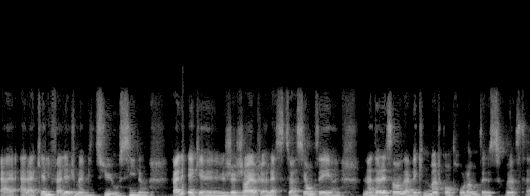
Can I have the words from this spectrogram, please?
à, laquelle il fallait que je m'habitue aussi. Il fallait que je gère la situation. Une adolescente avec une mère contrôlante, souvent ça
